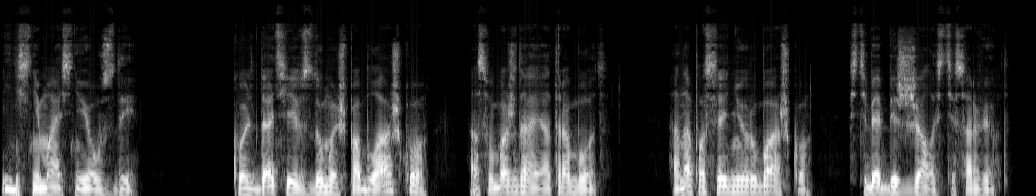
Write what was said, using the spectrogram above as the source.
и не снимай с нее узды. Коль дать ей вздумаешь поблажку, освобождая от работ, она последнюю рубашку с тебя без жалости сорвет.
